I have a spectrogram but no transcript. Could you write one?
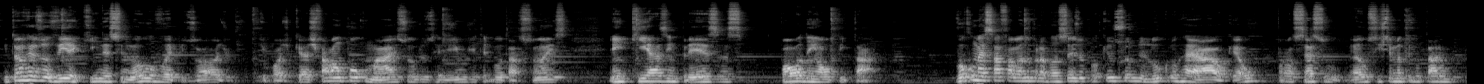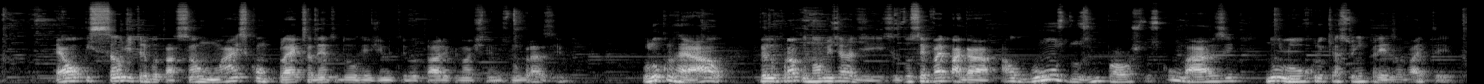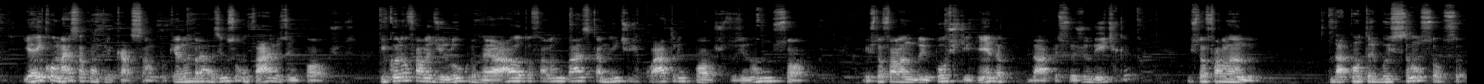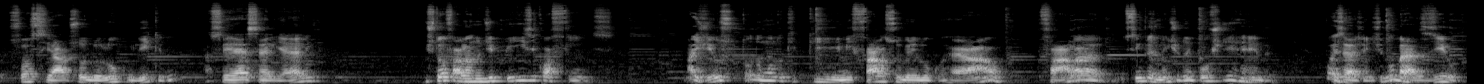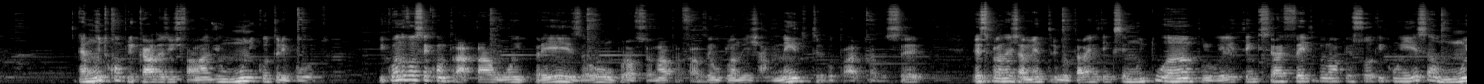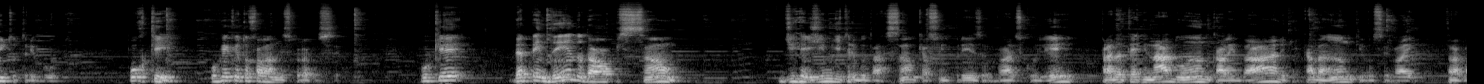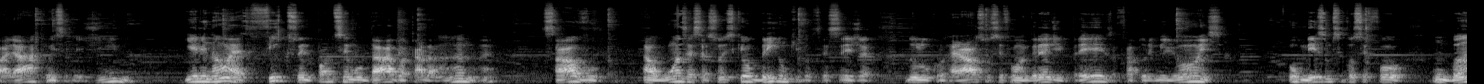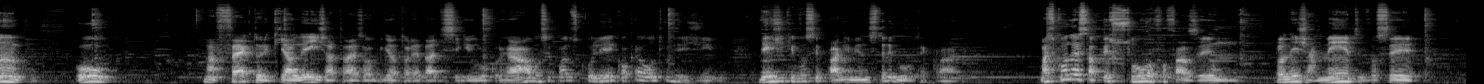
Então eu resolvi aqui nesse novo episódio de podcast falar um pouco mais sobre os regimes de tributações em que as empresas podem optar. Vou começar falando para vocês um pouquinho sobre lucro real, que é o processo, é o sistema tributário, é a opção de tributação mais complexa dentro do regime tributário que nós temos no Brasil. O lucro real, pelo próprio nome já diz, você vai pagar alguns dos impostos com base no lucro que a sua empresa vai ter. E aí começa a complicação, porque no Brasil são vários impostos. E quando eu falo de lucro real, eu estou falando basicamente de quatro impostos e não um só. Eu estou falando do imposto de renda da pessoa jurídica, estou falando da contribuição so social sobre o lucro líquido, a CSLL, estou falando de PIS e COFINS. Mas, Gilson, todo mundo que, que me fala sobre lucro real fala simplesmente do imposto de renda. Pois é, gente, no Brasil é muito complicado a gente falar de um único tributo. E quando você contratar alguma empresa ou um profissional para fazer um planejamento tributário para você, esse planejamento tributário ele tem que ser muito amplo, ele tem que ser feito por uma pessoa que conheça muito o tributo. Por quê? Por que, que eu estou falando isso para você? Porque dependendo da opção de regime de tributação que a sua empresa vai escolher para determinado ano calendário, para cada ano que você vai trabalhar com esse regime, e ele não é fixo, ele pode ser mudado a cada ano, né? salvo algumas exceções que obrigam que você seja do lucro real, se você for uma grande empresa, fature milhões, ou mesmo se você for um banco ou uma factory, que a lei já traz a obrigatoriedade de seguir o lucro real, você pode escolher qualquer outro regime desde que você pague menos tributo, é claro. Mas quando essa pessoa for fazer um planejamento e você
